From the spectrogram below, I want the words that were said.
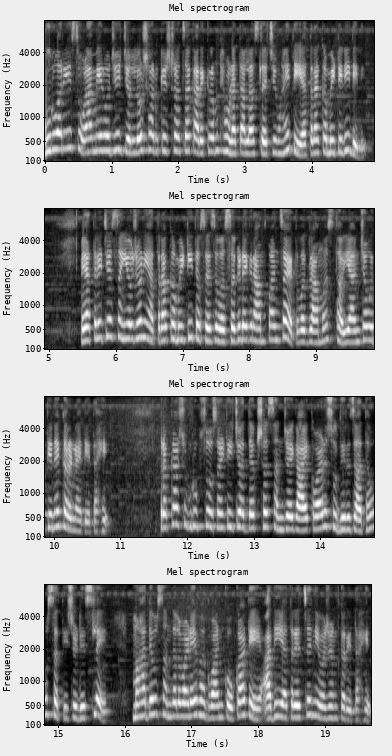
गुरुवारी सोळा मे रोजी जल्लोष ऑर्केस्ट्राचा कार्यक्रम ठेवण्यात आला असल्याची माहिती यात्रा कमिटीने दिली. यात्रेचे संयोजन यात्रा कमिटी तसेच वसगडे ग्रामपंचायत व ग्रामस्थ यांच्या वतीने करण्यात येत आहे. प्रकाश ग्रुप सोसायटीचे अध्यक्ष संजय गायकवाड सुधीर जाधव सतीश डिसले महादेव संदलवाडे भगवान कोकाटे आदी यात्रेचे नियोजन करीत आहेत.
